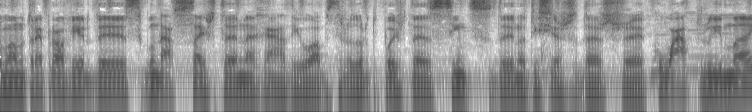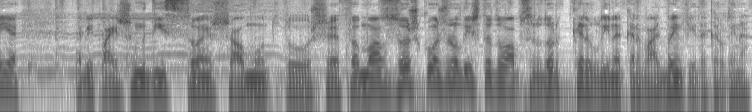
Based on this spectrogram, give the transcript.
Termómetro é para ouvir de segunda a sexta na Rádio Observador, depois da síntese de notícias das eh, quatro e meia. Habituais medições ao mundo dos eh, famosos. Hoje com a jornalista do Observador, Carolina Carvalho. Bem-vinda, Carolina.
